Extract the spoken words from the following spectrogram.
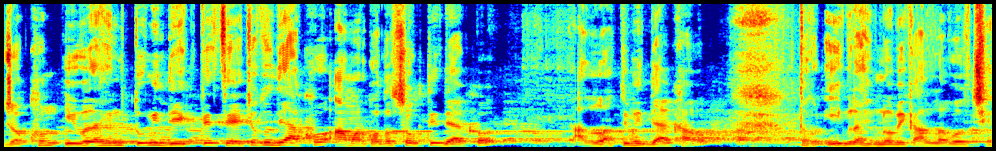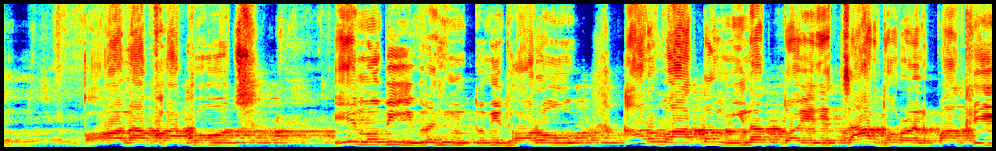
যখন ইব্রাহিম, তুমি দেখতে চেয়েছো তো দেখো, আমার কত শক্তি দেখো। আল্লাহ, তুমি দেখাও। তখন ইব্রাহিম নবীকে আল্লাহ বলছেন কনা ফাখোজ এ নবী ইব্রাহিম, তুমি ধরো। আর তৈরি চার ধরনের পাখি।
